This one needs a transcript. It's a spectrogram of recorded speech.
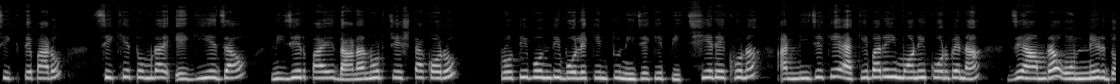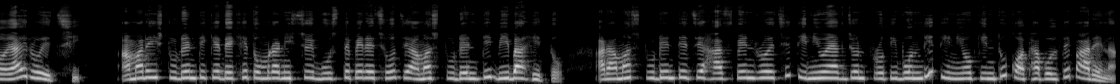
শিখতে পারো। শিখে তোমরা এগিয়ে যাও, নিজের পায়ে দাঁড়ানোর চেষ্টা করো। প্রতিবন্ধী বলে কিন্তু নিজেকে পিছিয়ে রেখো না আর নিজেকে একেবারেই মনে করবে না যে আমরা অন্যের দয়ায় রয়েছি। আমার এই স্টুডেন্টটিকে দেখে তোমরা নিশ্চয়ই বুঝতে পেরেছ যে আমার স্টুডেন্টটি বিবাহিত। আর আমার স্টুডেন্টের যে হাজব্যান্ড রয়েছে, তিনিও একজন প্রতিবন্ধী, তিনিও কিন্তু কথা বলতে পারে না।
